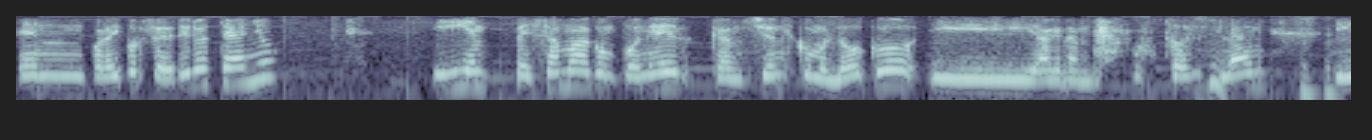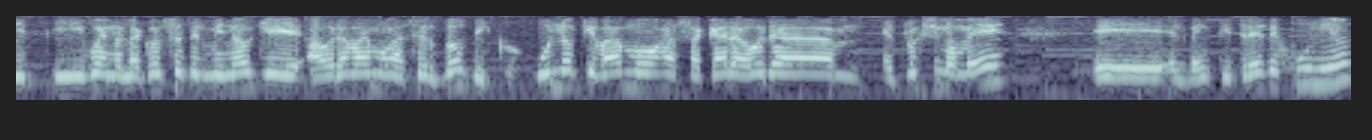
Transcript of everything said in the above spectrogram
en por ahí por febrero de este año, y empezamos a componer canciones como loco y agrandamos todo el plan. y, y bueno, la cosa terminó que ahora vamos a hacer dos discos. Uno que vamos a sacar ahora mm, el próximo mes, eh, el 23 de junio,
